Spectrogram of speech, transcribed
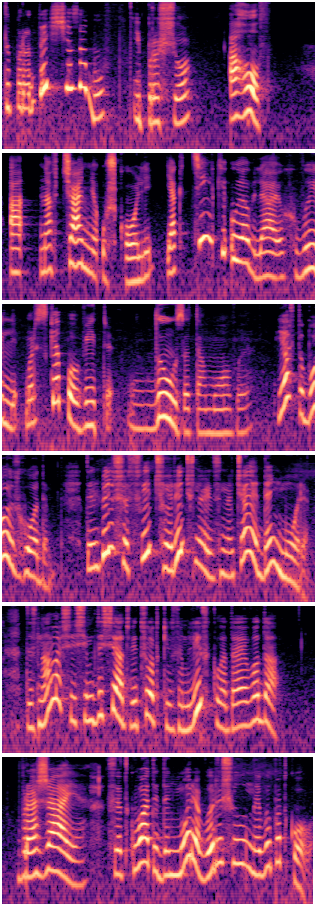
ти про дещо забув. І про що? Агов. А навчання у школі, як тільки уявляю хвилі, морське повітря, дуже тамовує. Я з тобою згоден. Тим більше світ щорічно відзначає День моря. Ти знала, що 70% землі складає вода? Вражає. Святкувати День моря вирішили не випадково.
